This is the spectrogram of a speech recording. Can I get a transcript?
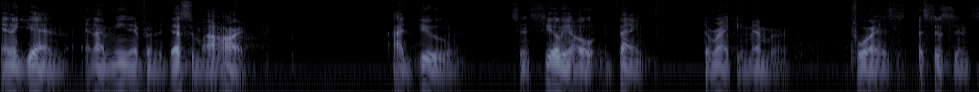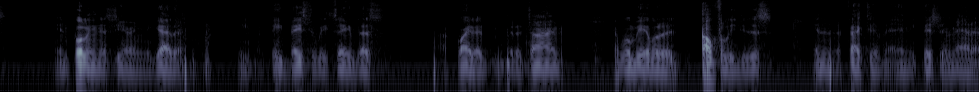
And again, and I mean it from the depths of my heart, I do sincerely hope, thank the ranking member for his assistance in pulling this hearing together. He, he basically saved us uh, quite a bit of time, and we'll be able to hopefully do this in an effective and efficient manner.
